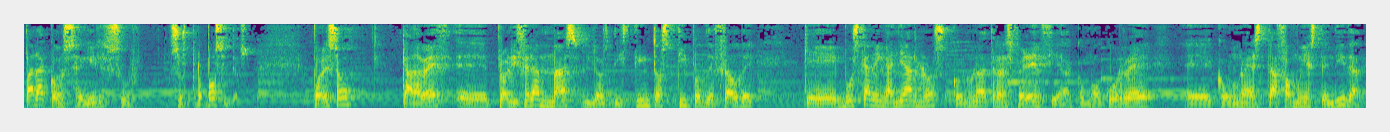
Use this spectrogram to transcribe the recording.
para conseguir sus propósitos. Por eso, cada vez eh, proliferan más los distintos tipos de fraude que buscan engañarnos con una transferencia, como ocurre eh, con una estafa muy extendida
